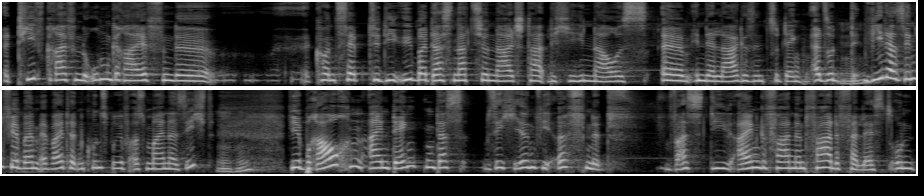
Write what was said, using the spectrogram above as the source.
äh, tiefgreifende, umgreifende Konzepte, die über das Nationalstaatliche hinaus ähm, in der Lage sind zu denken. Also d- wieder sind wir beim erweiterten Kunstbegriff aus meiner Sicht. Wir brauchen ein Denken, das sich irgendwie öffnet, was die eingefahrenen Pfade verlässt und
